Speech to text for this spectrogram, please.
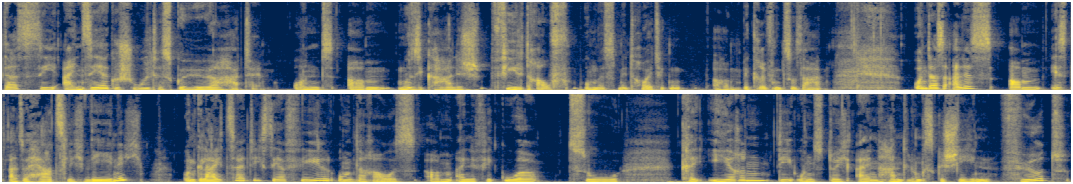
dass sie ein sehr geschultes Gehör hatte und ähm, musikalisch viel drauf, um es mit heutigen ähm, Begriffen zu sagen. Und das alles ähm, ist also herzlich wenig und gleichzeitig sehr viel, um daraus ähm, eine Figur zu kreieren, die uns durch ein Handlungsgeschehen führt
